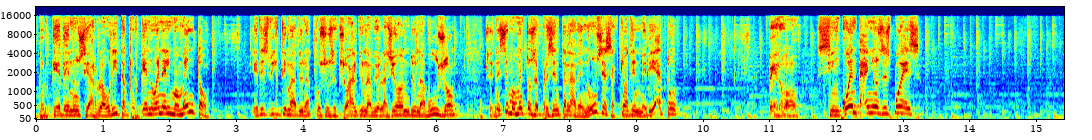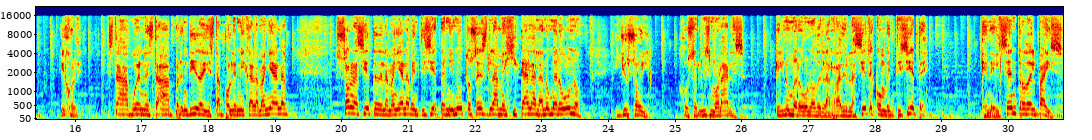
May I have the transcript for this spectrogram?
¿por qué denunciarlo ahorita? ¿Por qué no en el momento? Eres víctima de un acoso sexual, de una violación, de un abuso. Pues en ese momento se presenta la denuncia, se actúa de inmediato. Pero 50 años después, híjole, está buena, está aprendida y está polémica la mañana. Son las 7 de la mañana, 27 minutos. Es la mexicana, la número uno. Y yo soy José Luis Morales, el número uno de la radio, las 7 con 27, en el centro del país.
